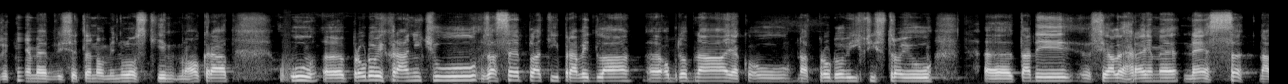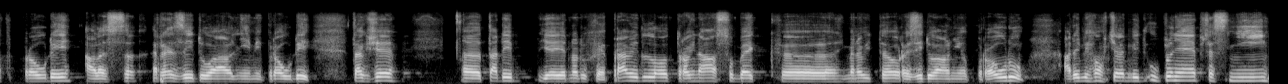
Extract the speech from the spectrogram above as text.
řekněme, vysvětleno v minulosti mnohokrát. U proudových chráničů zase platí pravidla obdobná jako u nadproudových přístrojů. Eh, tady si ale hrajeme ne s nadproudy, ale s reziduálními proudy. Takže tady je jednoduché pravidlo, trojnásobek eh, jmenovitého reziduálního proudu. A kdybychom chtěli být úplně přesní,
